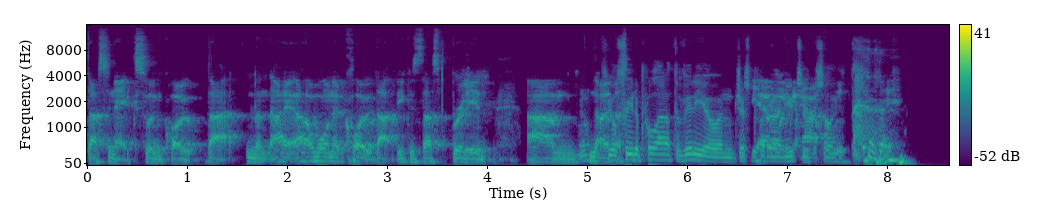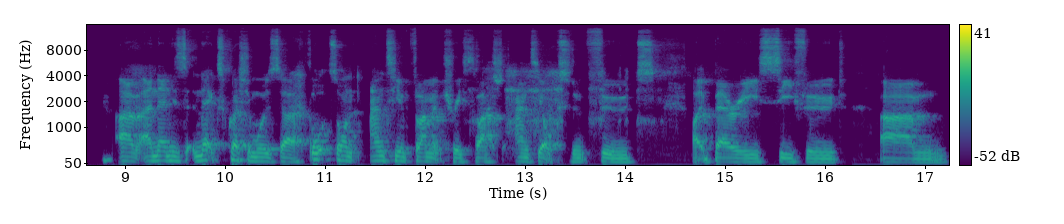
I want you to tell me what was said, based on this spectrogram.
That's an excellent quote. That I, I want to quote that because that's brilliant. Um, no, feel free to pull out the video and just yeah, put it on YouTube. So. um, and then his next question was uh, thoughts on anti-inflammatory slash antioxidant foods like berries, seafood, um,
